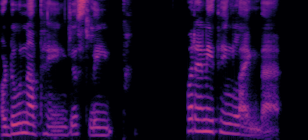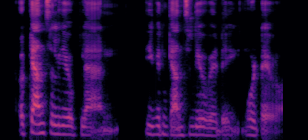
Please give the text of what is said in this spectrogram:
or do nothing, just sleep, or anything like that, or cancel your plan, even cancel your wedding, whatever?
